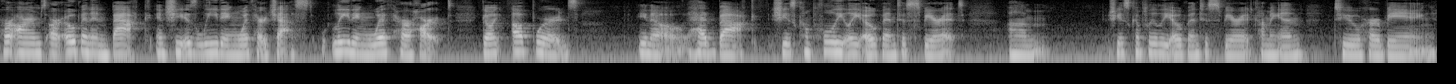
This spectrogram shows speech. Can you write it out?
her arms are open and back, and she is leading with her chest, leading with her heart, going upwards, you know, head back, she is completely open to spirit. Um, she is completely open to spirit coming in to her being,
